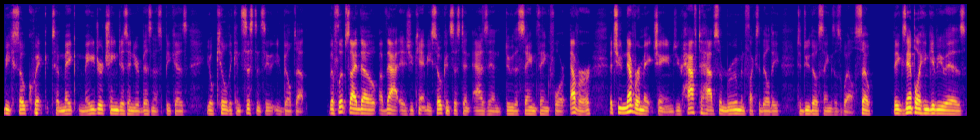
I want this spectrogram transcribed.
be so quick to make major changes in your business because you'll kill the consistency that you've built up. The flip side, though, of that is you can't be so consistent, as in do the same thing forever, that you never make change. You have to have some room and flexibility to do those things as well. So, the example I can give you is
